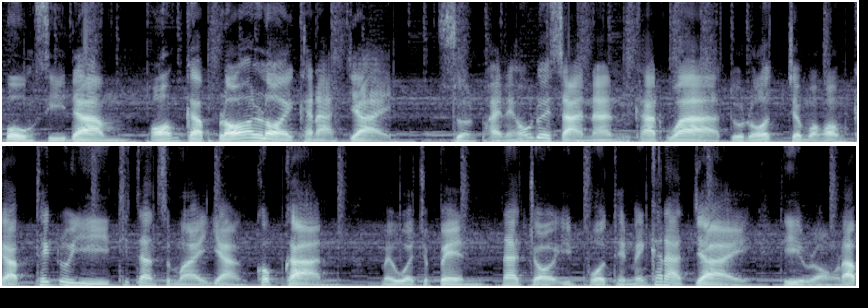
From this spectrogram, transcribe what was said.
โป่งสีดำ พร้อมกับล้อลอยขนาดใหญ่ ส่วนภายในห้องโดยสารนั้นคาดว่าตัวรถจะมาพร้อมกับเทคโนโลยีที่ทันสมัยอย่างครบครันไม่ว่าจะเป็นหน้าจออินโฟเทนเมนต์ขนาดใหญ่ ที่รองรับ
